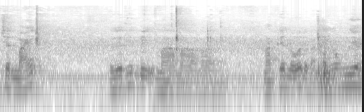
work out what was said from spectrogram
chân máy. Với cái thiết bị mà mà mà mà kết nối để bạn đánh góc nghiêng.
